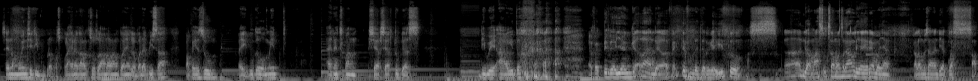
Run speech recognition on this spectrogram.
saya nemuin sih di beberapa sekolah. Akhirnya karena kesusahan orang tuanya nggak pada bisa pakai zoom kayak Google Meet. Akhirnya cuma share share tugas di WA gitu. Efektif gak ya enggak lah nggak efektif belajar kayak gitu. Ah, nggak masuk sama sekali akhirnya banyak kalau misalnya dia kelas 1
